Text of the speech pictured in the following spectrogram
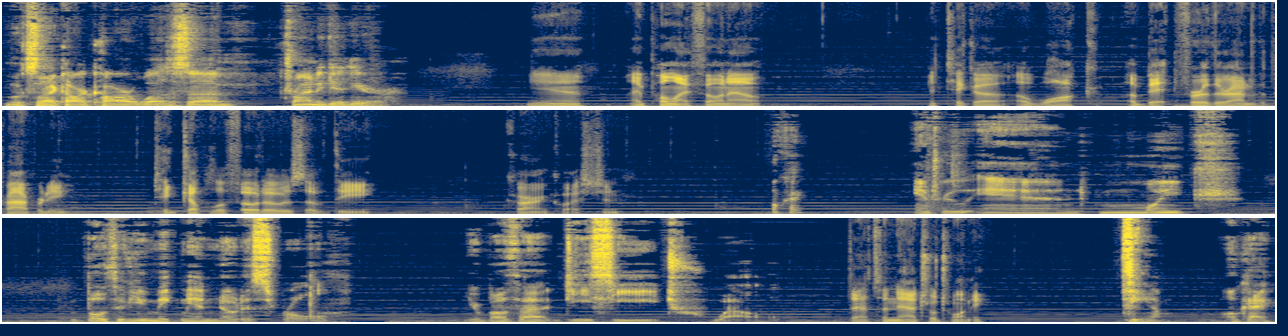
Looks like our car was uh, trying to get here. Yeah, I pull my phone out. I take a, a walk a bit further onto the property, take a couple of photos of the car in question. Okay. Andrew and Mike, both of you make me a notice roll. You're both at DC 12. That's a natural 20. Damn. Okay.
